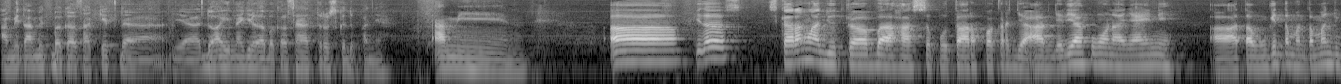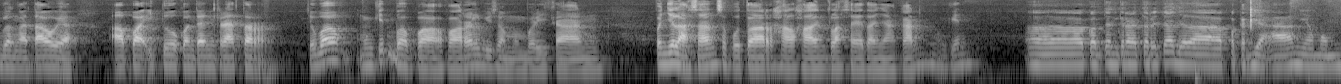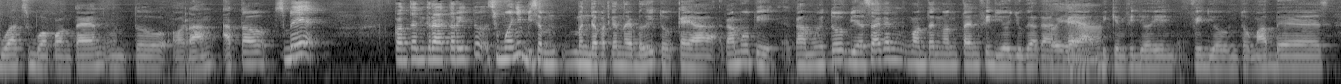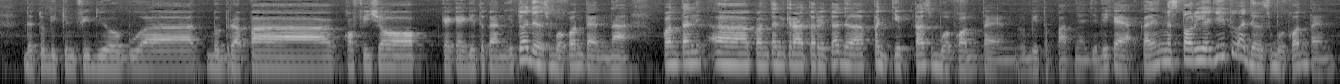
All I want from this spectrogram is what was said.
amit-amit bakal sakit dan ya doain aja lah bakal sehat terus ke depannya. Amin. eh kita sekarang lanjut ke bahas seputar pekerjaan. Jadi aku mau nanya ini, eh, atau mungkin teman-teman juga nggak tahu ya, apa itu content creator. Coba mungkin Bapak Farel bisa memberikan penjelasan seputar hal-hal yang telah saya tanyakan, mungkin. Eh, Konten creator itu adalah pekerjaan yang membuat sebuah konten untuk orang atau sebenarnya konten creator itu semuanya bisa men- mendapatkan label itu. Kayak kamu pi. Kamu itu biasa kan konten-konten video juga kan. Oh, iya. kayak bikin video video untuk mabes dan tuh bikin video buat beberapa coffee shop kayak kayak gitu kan. Itu adalah sebuah konten. Nah konten eh, konten creator itu adalah pencipta sebuah konten lebih tepatnya jadi kayak kalian nge-story aja itu adalah sebuah konten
